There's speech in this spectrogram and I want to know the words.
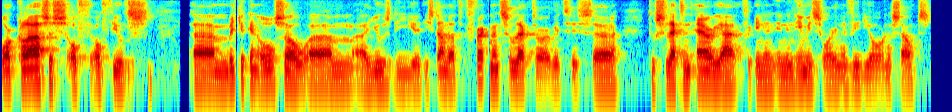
or classes of, of fields um, but you can also um, uh, use the, uh, the standard fragment selector, which is uh, to select an area in an, in an image or in a video or in a sound.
